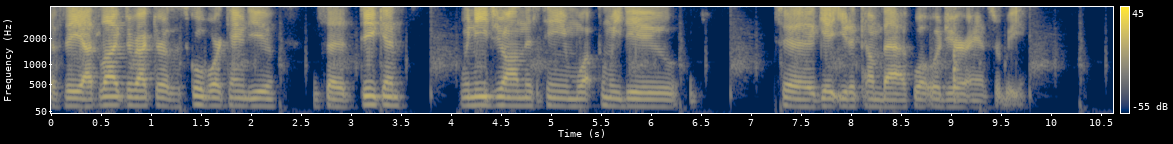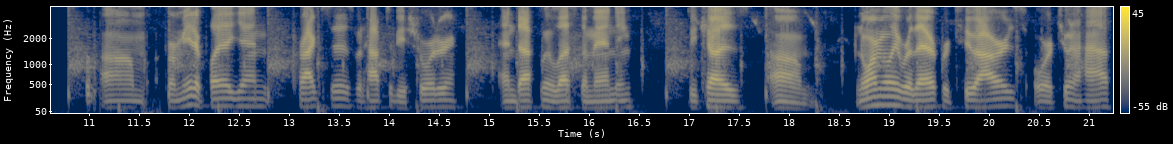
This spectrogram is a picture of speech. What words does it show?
if the athletic director or the school board came to you and said, Deacon, we need you on this team, what can we do to get you to come back? What would your answer be? Um, for me to play again, practices would have to be shorter and definitely less demanding because um, normally we're there for two hours or two and a half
